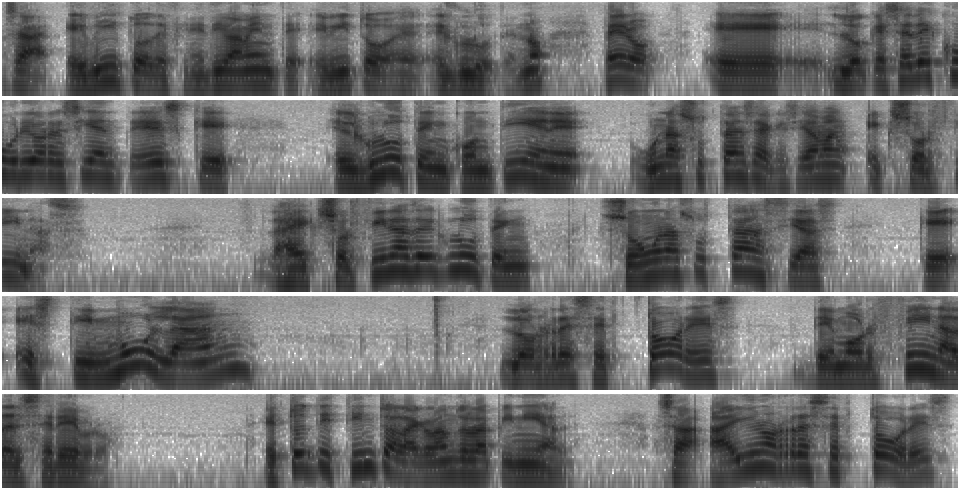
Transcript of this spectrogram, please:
O sea, evito definitivamente, evito el, gluten, ¿no? Pero eh, lo que se descubrió reciente es que el gluten contiene una sustancia que se llaman exorfinas. Las exorfinas del gluten son unas sustancias que estimulan los receptores de morfina del cerebro. Esto es distinto a la glándula pineal. O sea, hay unos receptores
